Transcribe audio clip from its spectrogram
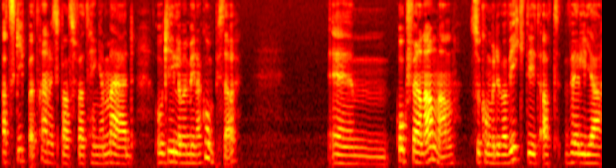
att skippa träningspass för att hänga med och grilla med mina kompisar. Um, och för en annan så kommer det vara viktigt att välja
